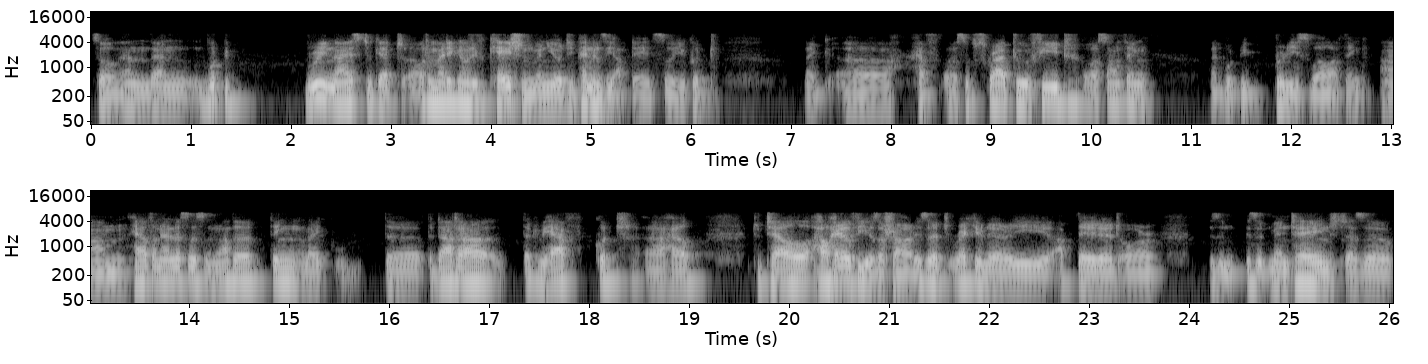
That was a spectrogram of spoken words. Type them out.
so, and then it would be really nice to get automatic notification when your dependency updates. So you could like uh, have uh, subscribe to a feed or something that would be pretty swell, I think. Um, health analysis, another thing like the, the data that we have could uh, help to tell how healthy is a shard. Is it regularly updated or is it, is it maintained as a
